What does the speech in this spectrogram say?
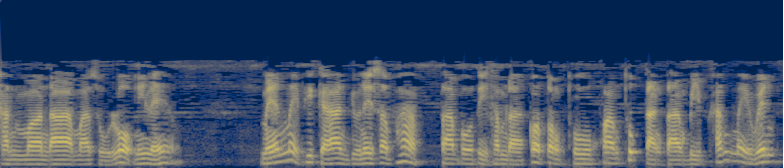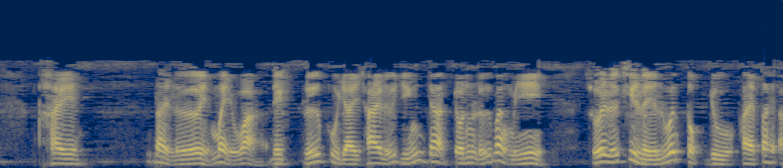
คันมารดามาสู่โลกนี้แล้ว แม้นไม่พิการอยู่ในสภาพตามปกติธรรมดาก็ต้องถูกความทุกข์ต่างๆ บีบคั้นไม่เว้นใครได้เลยไม่ว่าเด็กหรือผู้ใหญ่ชายหรือหญิงยากจนหรือมั่งมี สวยหรือขี้เหร่ล้วนตกอยู่ภายใต้อ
